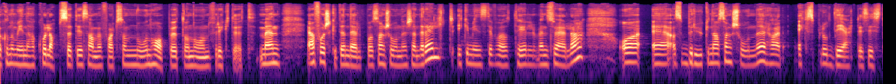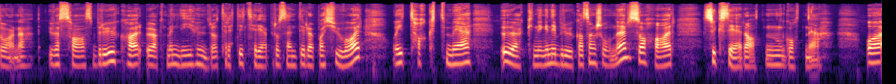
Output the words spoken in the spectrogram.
økonomien har kollapset i samme fart som noen håpet og noen fryktet. Men jeg har forsket en del på sanksjoner generelt, ikke minst i forhold til Venezuela. Og altså, Bruken av sanksjoner har eksplodert de siste årene. USAs bruk har økt med 933% i løpet av 20 år. Og i takt med økningen i bruk av sanksjoner, så har suksessraten gått ned. Og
